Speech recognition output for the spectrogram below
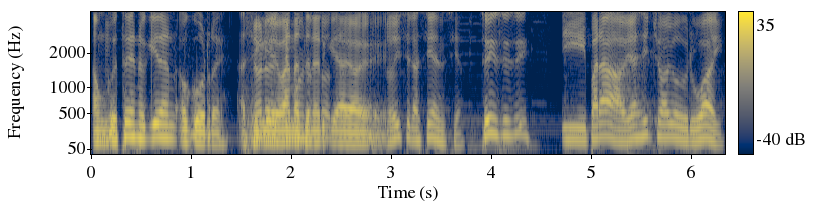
Aunque Mm. ustedes no quieran, ocurre. Así No que van a tener que... nosotros, eh, Lo dice la ciencia. Sí, sí, sí. Y pará, habías dicho algo de Uruguay.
